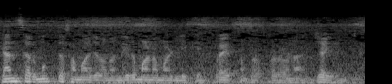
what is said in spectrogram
ಕ್ಯಾನ್ಸರ್ ಮುಕ್ತ ಸಮಾಜವನ್ನು ನಿರ್ಮಾಣ ಮಾಡಲಿಕ್ಕೆ ಪ್ರಯತ್ನ ಪಡೋಣ. ಜೈ ಹಿಂದ್.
